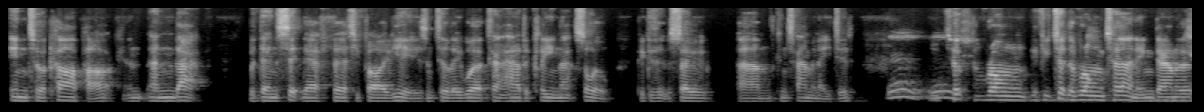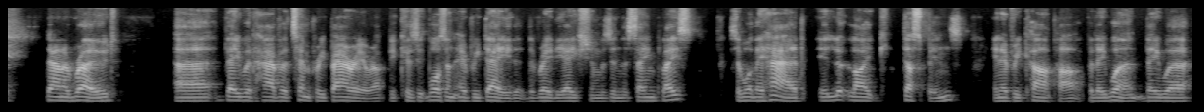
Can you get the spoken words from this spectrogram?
into a car park, and and that would then sit there for 35 years until they worked out how to clean that soil because it was so um, contaminated. Mm, you mm. took the wrong if you took the wrong turning down a down a road uh, they would have a temporary barrier up because it wasn't every day that the radiation was in the same place. So what they had it looked like dustbins in every car park but they weren't. They were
